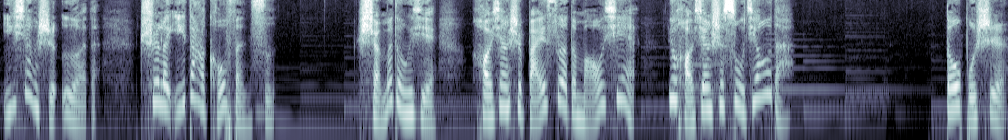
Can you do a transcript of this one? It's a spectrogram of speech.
一向是饿的，吃了一大口粉丝。什么东西？好像是白色的毛线，又好像是塑胶的。都不是，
